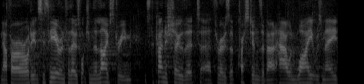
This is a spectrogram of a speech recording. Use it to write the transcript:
Now, for our audiences here and for those watching the live stream, it's the kind of show that uh, throws up questions about how and why it was made,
